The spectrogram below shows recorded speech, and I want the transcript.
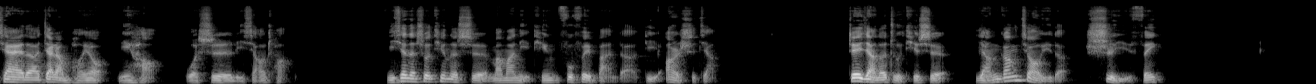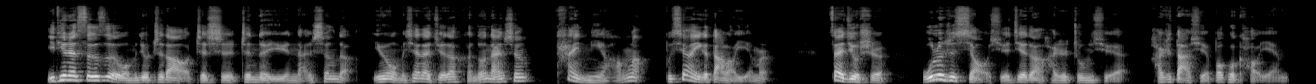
亲爱的家长朋友，你好，我是李小闯。你现在收听的是妈妈你听付费版的第二十讲。这一讲的主题是阳刚教育的是与非。一听这四个字，我们就知道这是针对于男生的，因为我们现在觉得很多男生太娘了，不像一个大老爷们儿。再就是，无论是小学阶段，还是中学，还是大学，包括考研，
